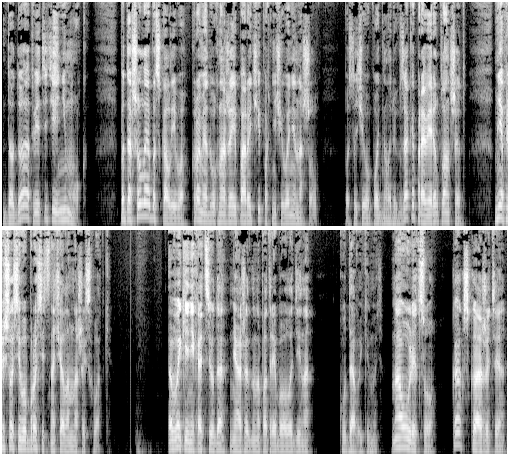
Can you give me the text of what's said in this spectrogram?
Додо ответить ей не мог. Подошел и обыскал его. Кроме двух ножей и пары чипов ничего не нашел. После чего поднял рюкзак и проверил планшет. Мне пришлось его бросить с началом нашей схватки. «Выкинь их отсюда», — неожиданно потребовала Дина. «Куда выкинуть?» «На улицу». «Как скажете».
